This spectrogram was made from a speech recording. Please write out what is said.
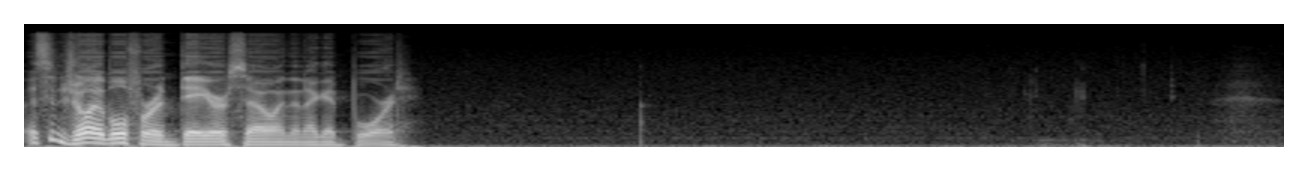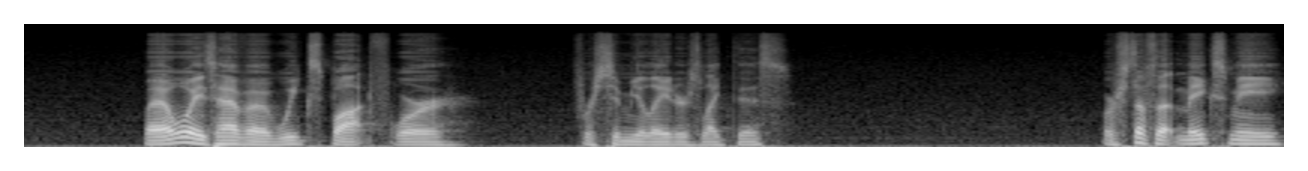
it's enjoyable for a day or so and then I get bored. But I always have a weak spot for for simulators like this. Or stuff that makes me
